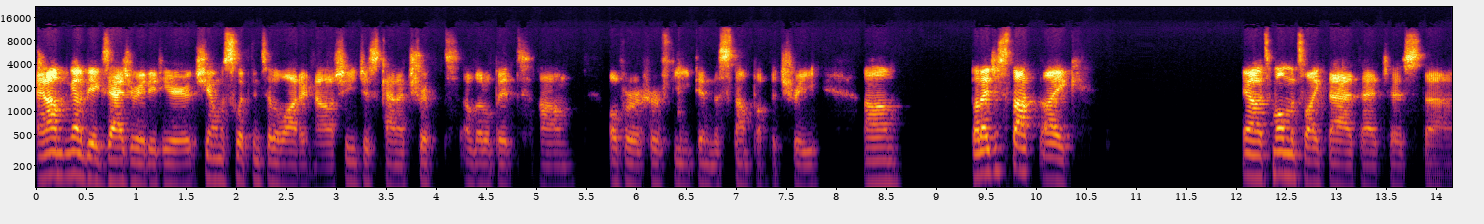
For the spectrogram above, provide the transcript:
and I'm gonna be exaggerated here. She almost slipped into the water. No, she just kind of tripped a little bit um, over her feet in the stump of the tree. Um, but I just thought like, you know, it's moments like that that just uh,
